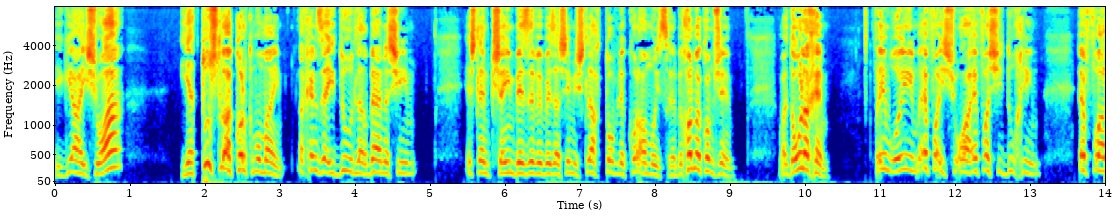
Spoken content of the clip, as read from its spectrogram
הגיעה הישועה, יטוס לו הכל כמו מים. לכן זה עידוד להרבה אנשים יש להם קשיים בזה ובזה, השם ישלח טוב לכל עמו ישראל, בכל מקום שהם. אבל דעו לכם, לפעמים רואים איפה הישועה, איפה השידוכים, איפה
